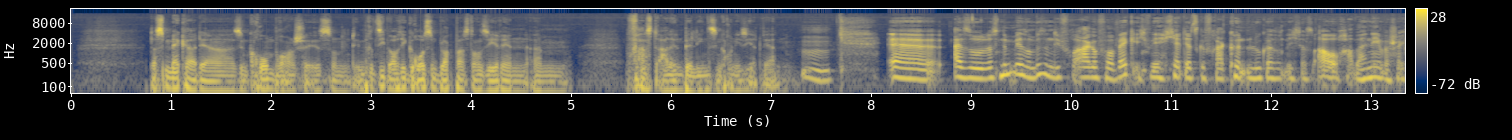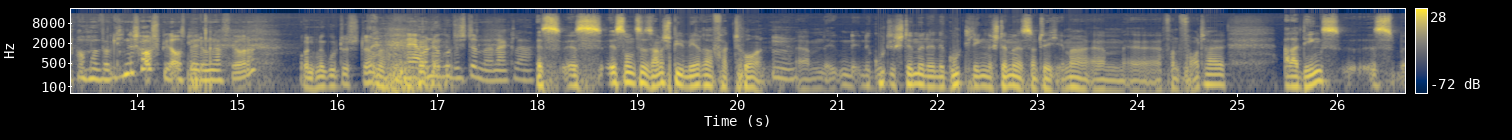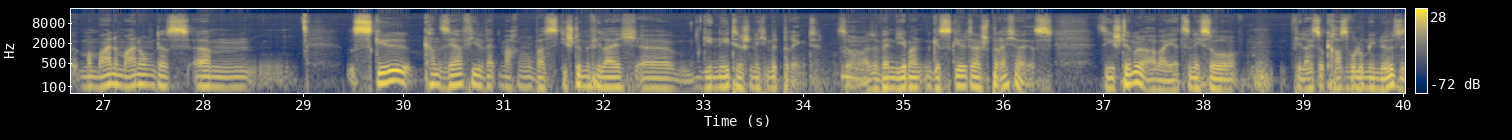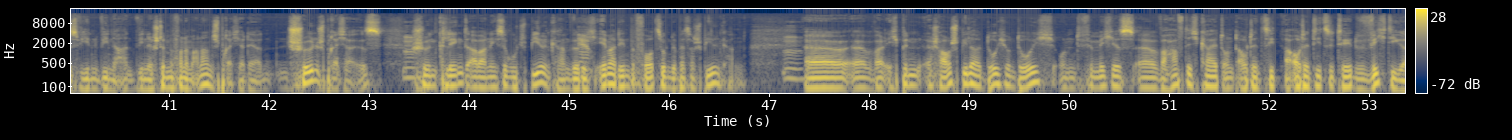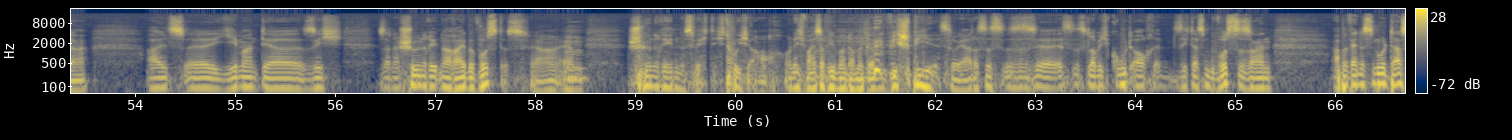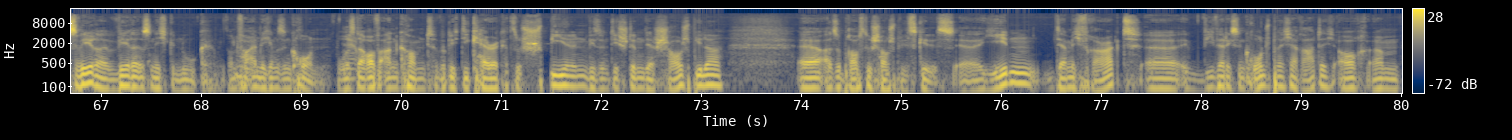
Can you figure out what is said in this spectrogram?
das Mecker der Synchronbranche ist und im Prinzip auch die großen Blockbuster-Serien ähm, fast alle in Berlin synchronisiert werden. Äh, also das nimmt mir so ein bisschen die Frage vorweg. Ich, ich hätte jetzt gefragt, könnten Lukas und ich das auch? Aber nee, wahrscheinlich braucht man wirklich eine Schauspielausbildung dafür, oder? Und eine gute Stimme. Naja, und eine gute Stimme, na klar. Es, es ist so ein Zusammenspiel mehrerer Faktoren. Ähm, eine, eine gute Stimme, eine, eine gut klingende Stimme ist natürlich immer ähm, äh, von Vorteil. Allerdings ist meine Meinung, dass ähm, Skill kann sehr viel wettmachen, was die Stimme vielleicht äh, genetisch nicht mitbringt. So, also wenn jemand ein geskillter Sprecher ist, die Stimme aber jetzt nicht so vielleicht so krass voluminös ist wie, wie, eine, wie eine Stimme von einem anderen Sprecher, der ein schön Sprecher ist, schön klingt, aber nicht so gut spielen kann, würde Ja. ich immer den bevorzugen, der besser spielen kann. Äh, äh, weil ich bin Schauspieler durch und durch und für mich ist äh, Wahrhaftigkeit und Authentiz Authentizität wichtiger als äh, jemand, der sich seiner Schönrednerei bewusst ist. Ja, ähm, Schönreden ist wichtig, tue ich auch. Und ich weiß auch, wie man damit irgendwie spielt. So, ja, das ist, es ist, äh, es ist, glaube ich, gut, auch sich dessen bewusst zu sein. Aber wenn es nur das wäre, wäre es nicht genug. Und vor allem nicht im Synchron, wo es Ja. darauf ankommt, wirklich die Charakter zu spielen. Wie sind die Stimmen der Schauspieler? Äh, also brauchst du Schauspielskills. Äh, jeden, der mich fragt, äh, wie werde ich Synchronsprecher, rate ich auch, ähm,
